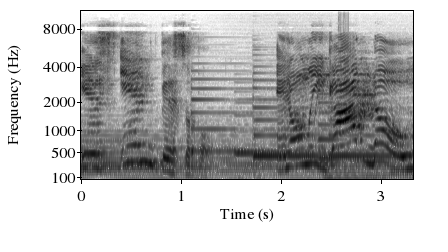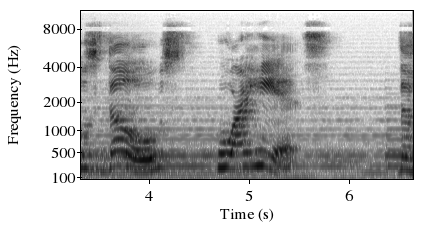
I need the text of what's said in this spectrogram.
is invisible, and only God knows those who are His. The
